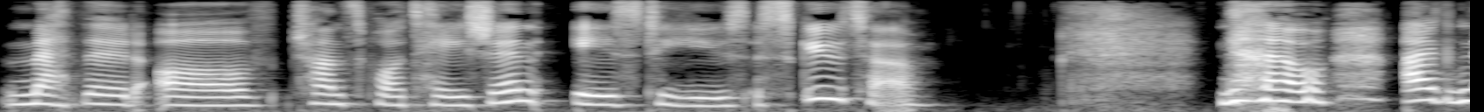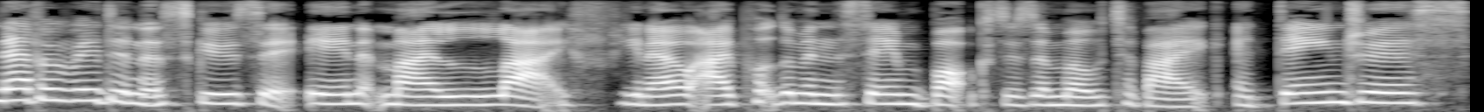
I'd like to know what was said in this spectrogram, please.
method of transportation is to use a scooter. Now, I've never ridden a scooter in my life. You know, I put them in the same box as a motorbike, a dangerous,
